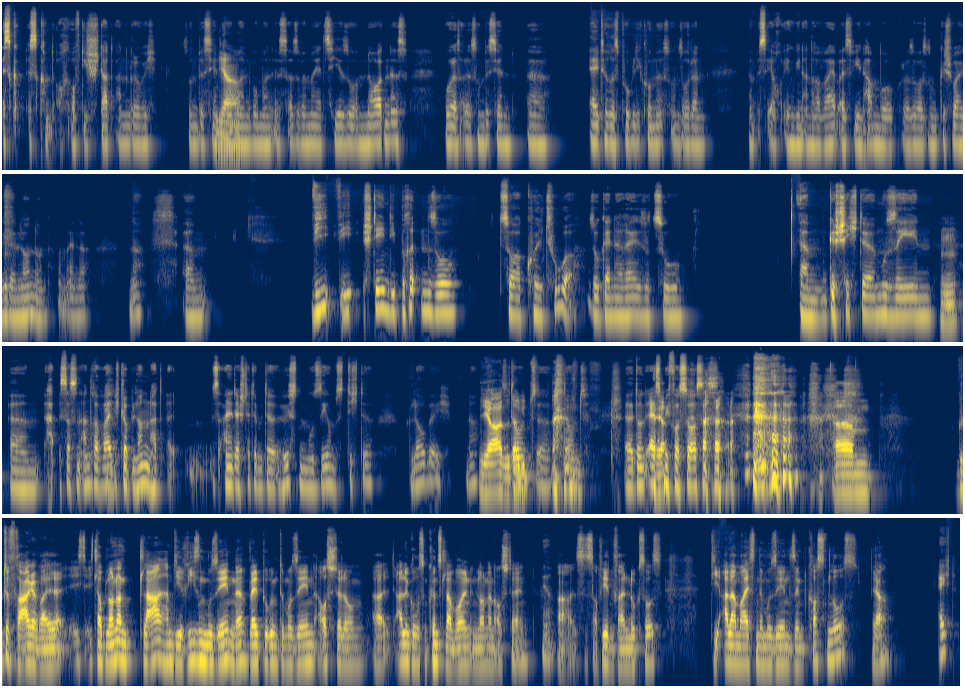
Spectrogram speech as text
Es, es kommt auch auf die Stadt an, glaube ich, so ein bisschen, wo man, wo man ist. Also wenn man jetzt hier so im Norden ist, wo das alles so ein bisschen äh, älteres Publikum ist und so, dann ähm, ist er auch irgendwie ein anderer Vibe als wie in Hamburg oder sowas und geschweige denn London am Ende. Ne? Ähm, wie, wie stehen die Briten so zur Kultur, so generell so zu ähm, Geschichte, Museen. Mhm. Ähm, ist das ein anderer Vibe? Ich glaube, London hat, äh, ist eine der Städte mit der höchsten Museumsdichte, glaube ich. Ne? Ja, also da don't, uh, don't, uh, don't ask ja. me for sources. ähm, gute Frage, weil ich, ich glaube, London, klar, haben die Riesenmuseen, ne? weltberühmte Museen, Ausstellungen. Äh, alle großen Künstler wollen in London ausstellen. Ja. Äh, es ist auf jeden Fall ein Luxus. Die allermeisten der Museen sind kostenlos. Ja. Echt?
